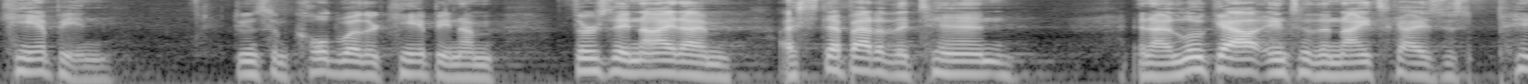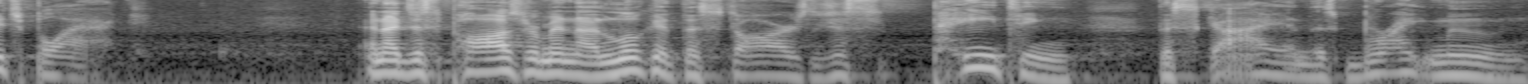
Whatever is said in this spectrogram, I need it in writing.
camping, doing some cold weather camping. I'm Thursday night. I'm I step out of the tent and I look out into the night sky. It's just pitch black, and I just pause for a minute. and I look at the stars, just painting the sky and this bright moon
